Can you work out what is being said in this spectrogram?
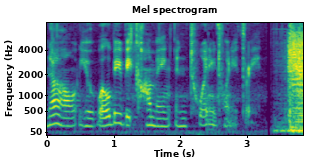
know you will be becoming in 2023.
